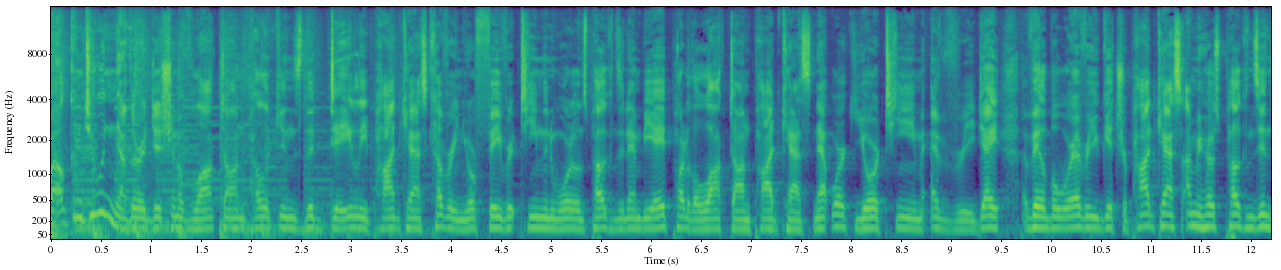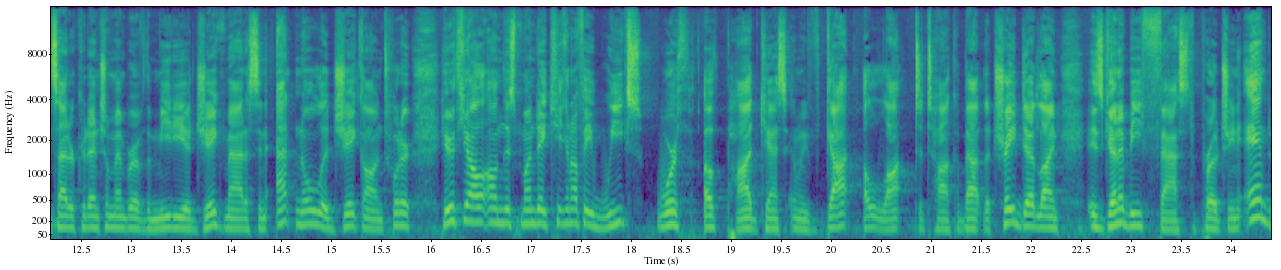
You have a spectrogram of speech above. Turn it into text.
Welcome to another edition of Locked On Pelicans, the daily podcast covering your favorite team, the New Orleans Pelicans and NBA, part of the Locked On Podcast Network, your team every day, available wherever you get your podcasts. I'm your host, Pelicans Insider Credential member of the media, Jake Madison, at NOLA Jake on Twitter, here with y'all on this Monday, kicking off a week's worth of podcasts, and we've got a lot to talk about. The trade deadline is going to be fast approaching, and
